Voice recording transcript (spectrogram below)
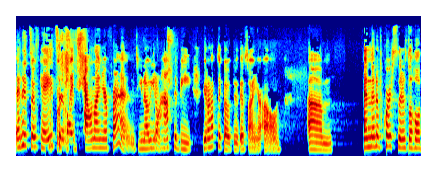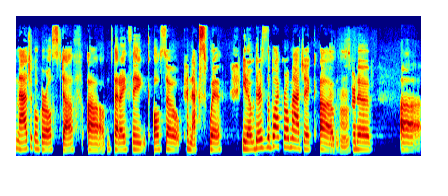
and it's okay to like count on your friends. You know, you don't have to be, you don't have to go through this on your own. Um, and then, of course, there's the whole magical girl stuff um, that I think also connects with, you know, there's the black girl magic um, Mhm. sort of uh,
